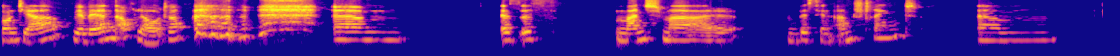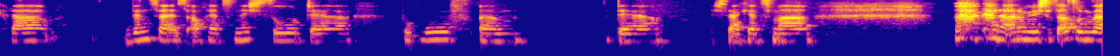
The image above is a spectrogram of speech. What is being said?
und ja, wir werden auch lauter. ähm, es ist manchmal ein bisschen anstrengend. Ähm, klar, Winzer ist auch jetzt nicht so der Beruf, ähm, der, ich sage jetzt mal, keine Ahnung, wie ich das ausdrücken soll.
